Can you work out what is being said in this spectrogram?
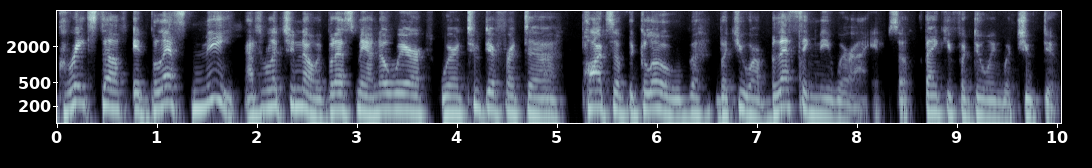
great stuff. It blessed me. I just want to let you know, it blessed me. I know we're, we're in two different, uh, parts of the globe, but you are blessing me where I am. So thank you for doing what you do.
